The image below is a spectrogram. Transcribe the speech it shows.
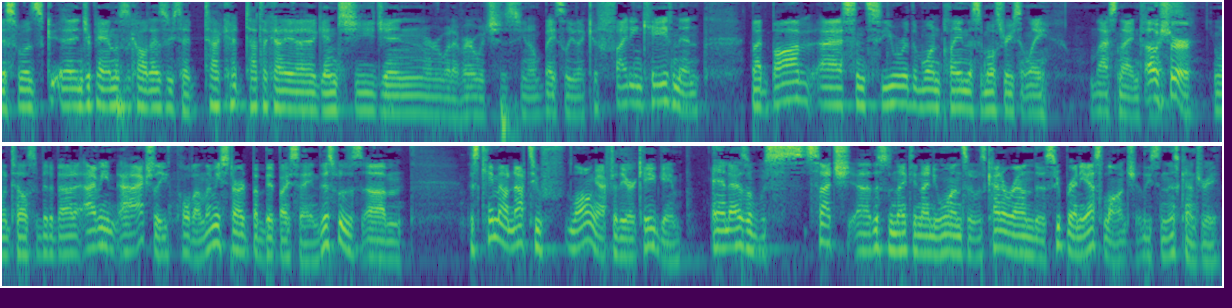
This was uh, in Japan. This is called, as we said, Taka- Tatakaya Genshi Jin or whatever, which is you know basically like a fighting cavemen. But Bob, uh, since you were the one playing this most recently last night, in Oh, sure. You want to tell us a bit about it? I mean, uh, actually, hold on. Let me start a bit by saying this was um, this came out not too long after the arcade game. And as it was such, uh, this was 1991, so it was kind of around the Super NES launch, at least in this country.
